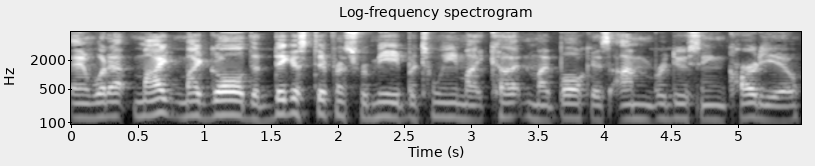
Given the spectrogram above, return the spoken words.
and what I, my my goal, the biggest difference for me between my cut and my bulk is I'm reducing cardio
